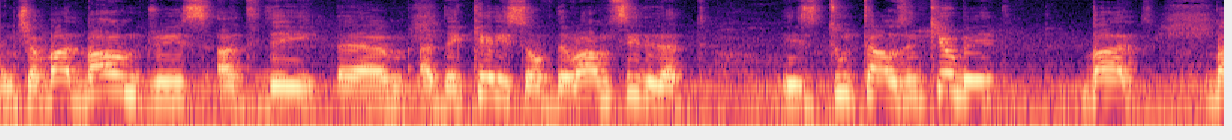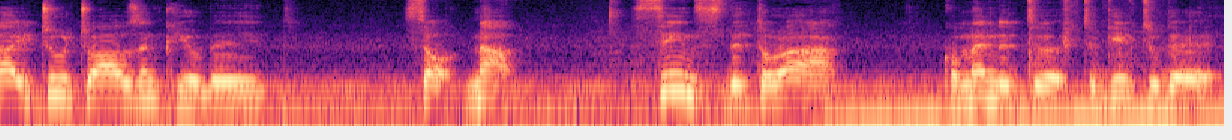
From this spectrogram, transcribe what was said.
and Shabbat boundaries at the um, at the case of the round city that is 2000 cubit but by 2000 cubit. So now since the Torah commanded to, to give to the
